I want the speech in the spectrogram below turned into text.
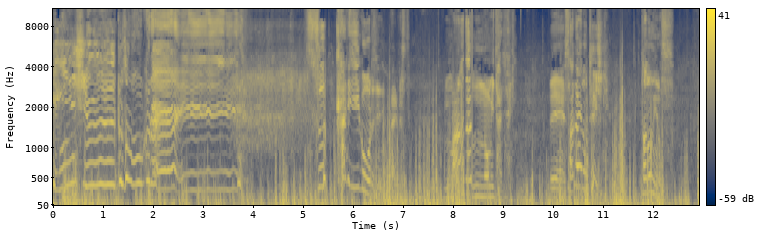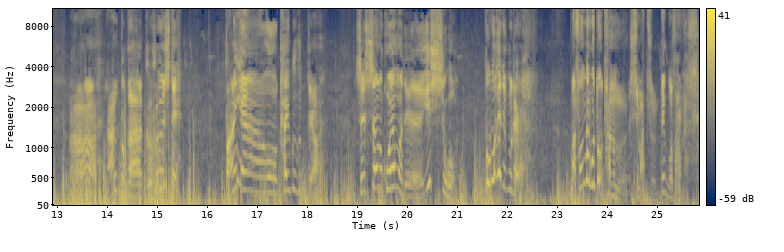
禁酒くそくらいすっかりいいゴールになります。まだ飲み足りない。えー、酒屋の亭主に頼みます。うん、なんとか工夫して、番屋をかいくぐってよ、拙者の小屋まで一生届けてくれ。まあ、そんなことを頼む始末でございます。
